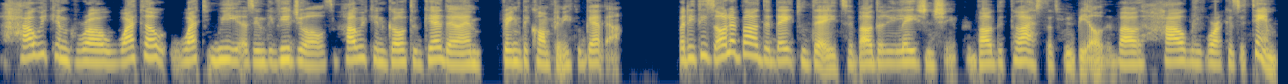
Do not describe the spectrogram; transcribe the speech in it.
how we can grow, what are, what we as individuals, how we can go together and bring the company together. But it is all about the day to day. It's about the relationship, about the trust that we build, about how we work as a team.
